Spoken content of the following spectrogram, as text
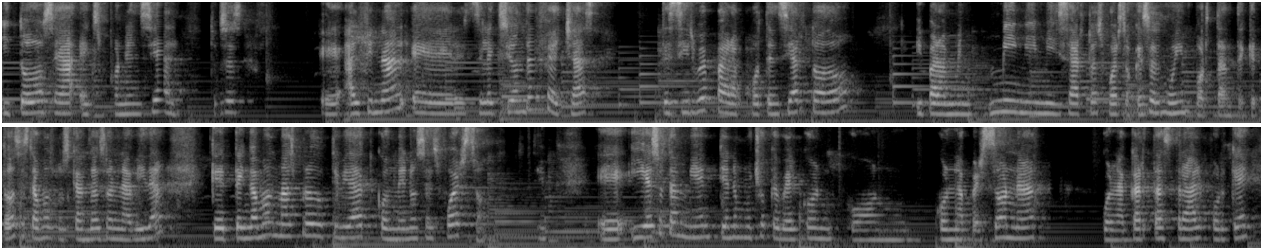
y todo sea exponencial. Entonces, eh, al final, selección de fechas te sirve para potenciar todo y para minimizar tu esfuerzo, que eso es muy importante, que todos estamos buscando eso en la vida, que tengamos más productividad con menos esfuerzo. Eh, y eso también tiene mucho que ver con, con, con, la persona, con la carta astral, ¿por qué?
